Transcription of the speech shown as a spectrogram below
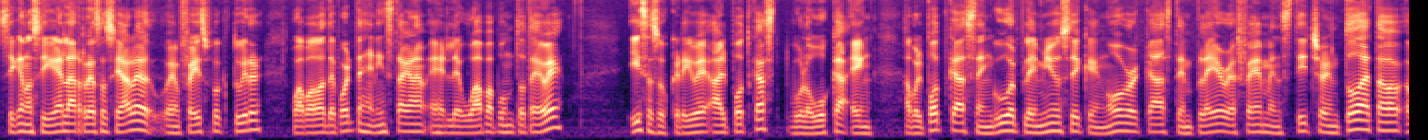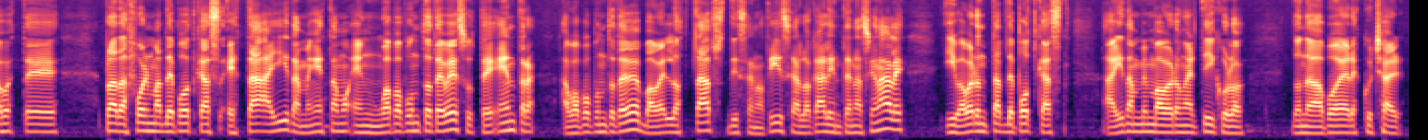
Así que nos sigue en las redes sociales, en Facebook, Twitter, Guapa Deportes, en Instagram es el de guapa.tv y se suscribe al podcast. Lo busca en Apple Podcasts, en Google Play Music, en Overcast, en Player FM, en Stitcher, en todas estas este, plataformas de podcast está allí. También estamos en guapa.tv. Si usted entra a guapa.tv, va a ver los tabs, dice noticias locales, internacionales, y va a haber un tab de podcast. Ahí también va a haber un artículo donde va a poder escuchar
